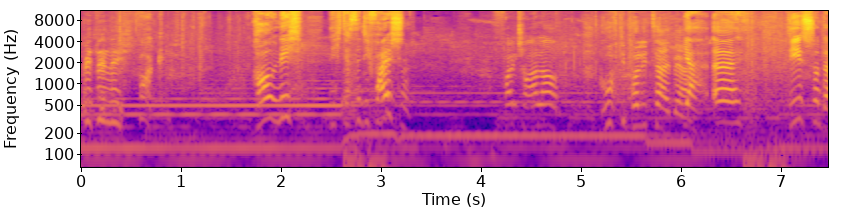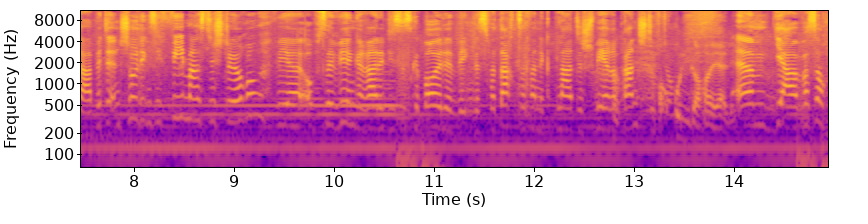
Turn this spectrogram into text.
Bitte nicht. Fuck. Raul, nicht, nicht, das sind die Falschen. Falscher Alarm. Ruf die Polizei, Bernd. Ja, äh, die ist schon da. Bitte entschuldigen Sie vielmals die Störung. Wir observieren gerade dieses Gebäude wegen des Verdachts auf eine geplante schwere Brandstiftung. Ungeheuerlich. Ähm, ja, was auch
